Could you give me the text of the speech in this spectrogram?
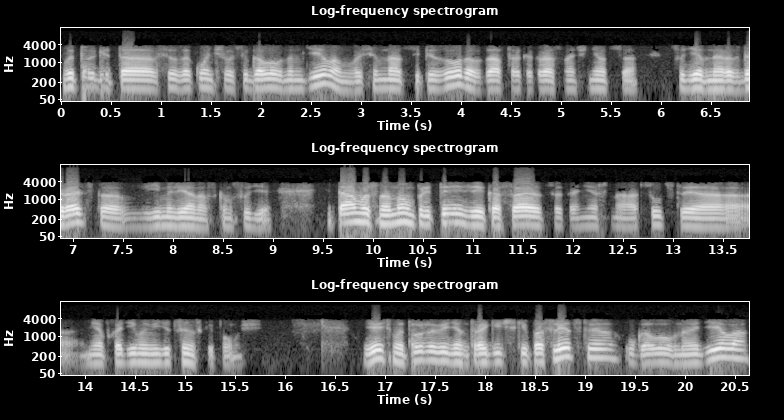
в итоге-то все закончилось уголовным делом, 18 эпизодов, завтра как раз начнется судебное разбирательство в Емельяновском суде. И там в основном претензии касаются, конечно, отсутствия необходимой медицинской помощи. Здесь мы тоже видим трагические последствия, уголовное дело,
